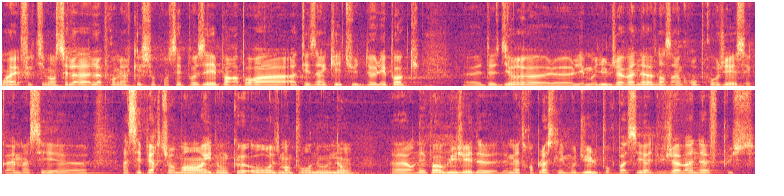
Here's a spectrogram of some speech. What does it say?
Oui, effectivement, c'est la, première question qu'on s'est posée par rapport à, tes inquiétudes de l'époque, euh, de se dire les modules Java 9 dans un gros projet, c'est quand même assez, assez perturbant. Et donc, heureusement pour nous, non, on n'est pas obligé de, de, mettre en place les modules pour passer à du Java 9+.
